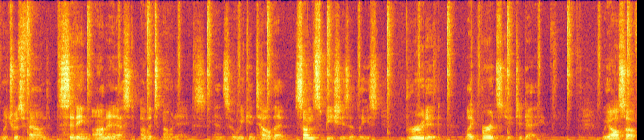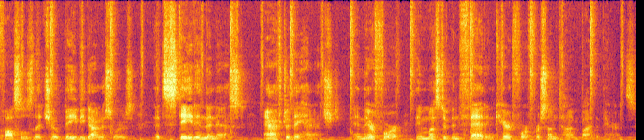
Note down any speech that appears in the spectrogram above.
which was found sitting on a nest of its own eggs. And so we can tell that some species, at least, brooded like birds do today. We also have fossils that show baby dinosaurs that stayed in the nest after they hatched, and therefore they must have been fed and cared for for some time by the parents.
